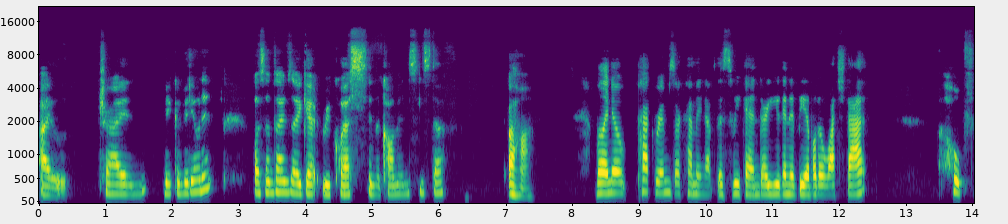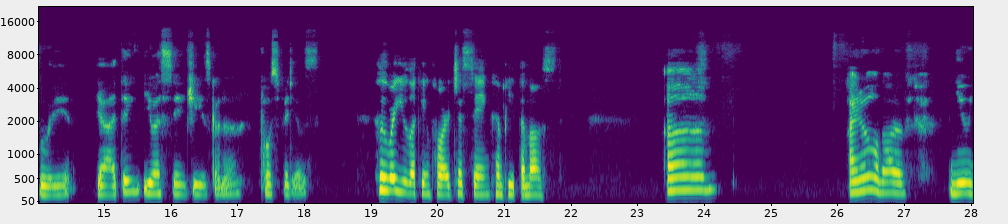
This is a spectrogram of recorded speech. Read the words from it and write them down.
I'll try and make a video on it. Or sometimes I get requests in the comments and stuff. Uh huh. Well, I know Pac Rims are coming up this weekend. Are you going to be able to watch that? Hopefully. Yeah, I think USAG is going to post videos. Who are you looking forward to seeing compete the most? Um, I know a lot of new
